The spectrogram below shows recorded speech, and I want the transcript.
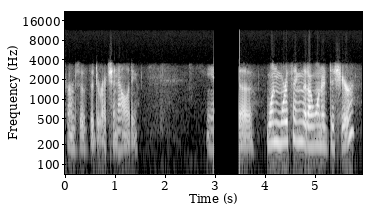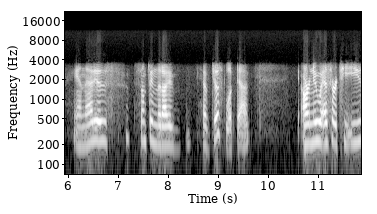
terms of the directionality. And uh, one more thing that I wanted to share, and that is something that I have just looked at. Our new SRTEs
